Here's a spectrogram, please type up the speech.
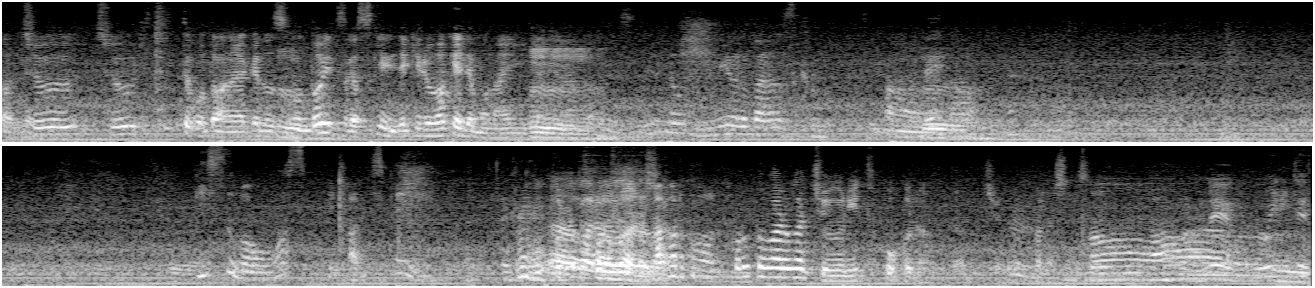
か中中立ってことはないけどそのドイツが好きにできるわけでもないみたいな,、うんなん。か微妙なバランス感あー。うんね。リスボンはスペインあれスペイン？ポルトガル。がポルトガルが中立っぽくなったっていう話ですね。あね、こう言って、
